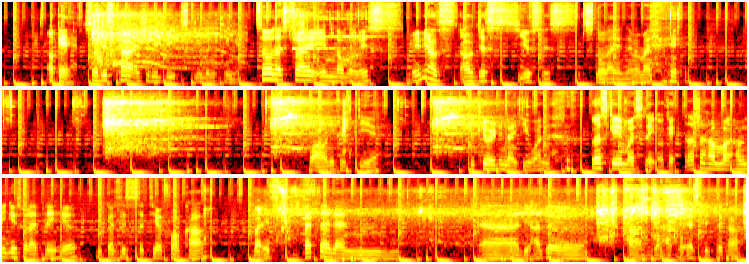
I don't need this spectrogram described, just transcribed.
Okay, so this car actually beats Demon King. So let's try in normal race. Maybe I'll I'll just use this Snow Lion. Never mind. wow, only 50 eh. QQ already 91. First game Westlake. Okay, I'm not sure how how many games will I play here because this is a tier 4 car, but it's better than uh, the other car, the, the S splitter car.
